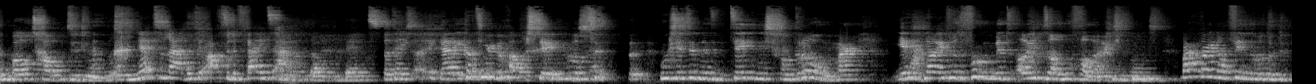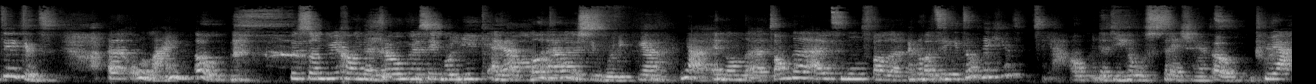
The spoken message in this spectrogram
om boodschappen te doen. Of net te laat dat je achter de feiten aan het lopen bent. Dat heeft, Ja, ik had hier nog afgeschreven. Was, hoe zit het met de betekenis van dromen? Maar jij nou even dat voorbeeld met al je tanden vallen uit je mond. Waar kan je dan vinden wat het betekent? Uh, online. Oh, Dus dan doe je gewoon uh, dromen, symboliek en ja, dan, oh, dromensymboliek. Ja. ja, en dan tanden uit de mond vallen. En wat betekent dat, weet je het? Ja, ook dat je heel veel stress hebt. Oh, Ja.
